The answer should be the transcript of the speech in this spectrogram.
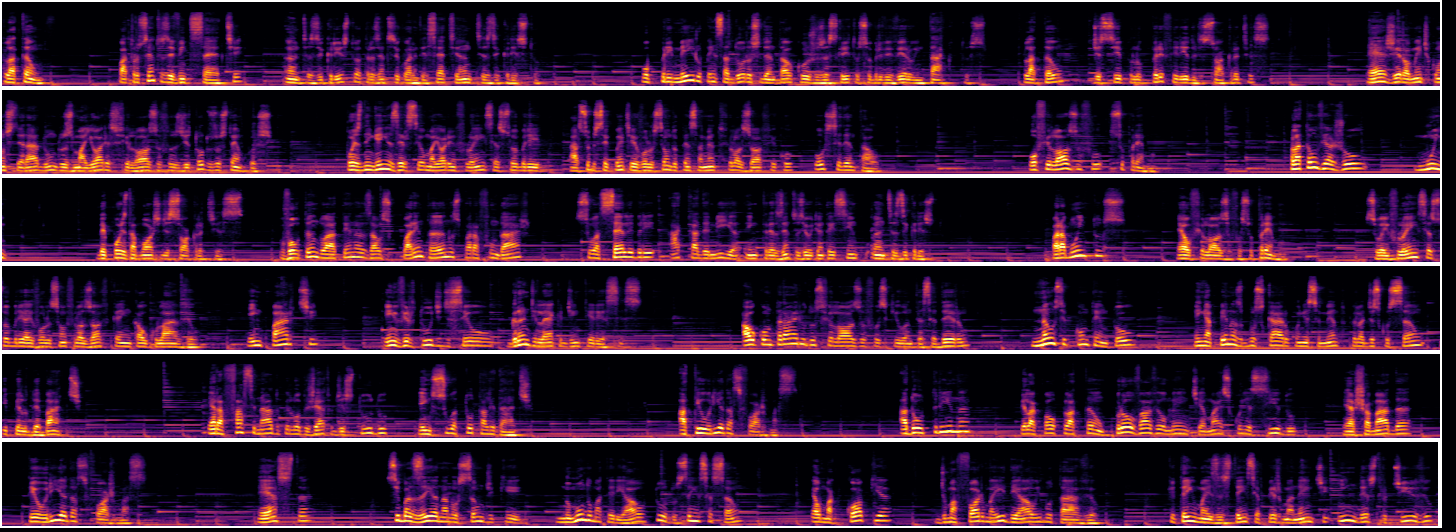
Platão, 427 a.C. a 347 a.C. O primeiro pensador ocidental cujos escritos sobreviveram intactos, Platão, discípulo preferido de Sócrates, é geralmente considerado um dos maiores filósofos de todos os tempos, pois ninguém exerceu maior influência sobre a subsequente evolução do pensamento filosófico ocidental. O filósofo supremo. Platão viajou muito depois da morte de Sócrates, voltando a Atenas aos 40 anos para fundar sua célebre academia em 385 a.C. Para muitos, é o filósofo supremo. Sua influência sobre a evolução filosófica é incalculável, em parte em virtude de seu grande leque de interesses. Ao contrário dos filósofos que o antecederam, não se contentou em apenas buscar o conhecimento pela discussão e pelo debate, era fascinado pelo objeto de estudo em sua totalidade. A teoria das formas. A doutrina pela qual Platão provavelmente é mais conhecido é a chamada teoria das formas. Esta se baseia na noção de que, no mundo material, tudo, sem exceção, é uma cópia de uma forma ideal imutável que tem uma existência permanente, indestrutível,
